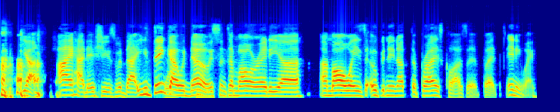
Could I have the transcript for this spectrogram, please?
yeah, I had issues with that. You'd think I would know since I'm already uh I'm always opening up the prize closet, but anyway.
